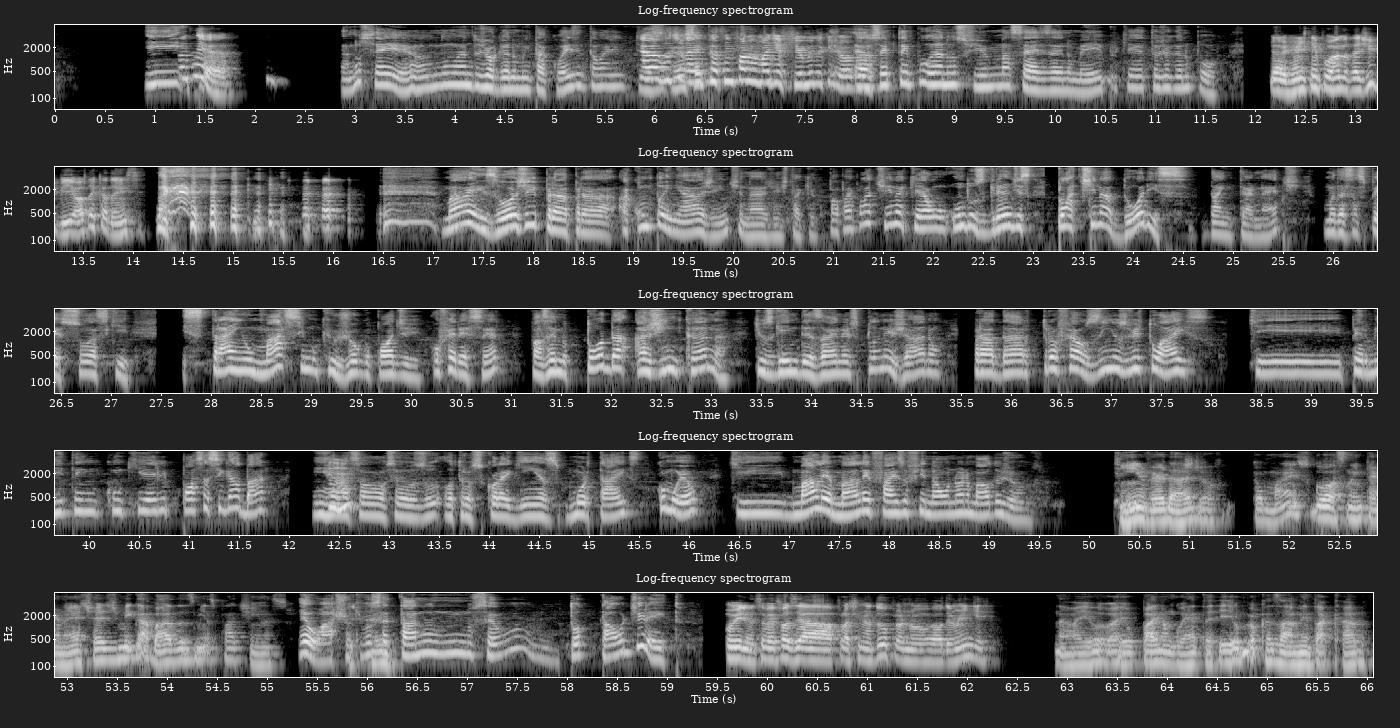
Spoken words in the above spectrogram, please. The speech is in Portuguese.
E Fazia. eu não sei, eu não ando jogando muita coisa, então a gente, É, eu, gente sempre, tá sempre falando mais de filme do que jogo. eu né? sempre tô empurrando uns filmes, umas séries aí no meio, porque eu tô jogando pouco. E a gente tá empurrando até gibi, ó a decadência. Mas hoje, para acompanhar a gente, né? A gente tá aqui com o Papai Platina, que é um, um dos grandes platinadores da internet. Uma dessas pessoas que extraem o máximo que o jogo pode oferecer, fazendo toda a gincana que os game designers planejaram para dar troféuzinhos virtuais que permitem com que ele possa se gabar em Uhum. relação aos seus outros coleguinhas mortais, como eu, que male male faz o final normal do jogo. Sim, é verdade. O que eu mais gosto na internet é de me gabar das minhas platinas. Eu acho que você tá no, no seu total direito. William, você vai fazer a platina dupla no Elden Ring? Não, aí, o- aí o pai não aguenta, aí o meu casamento acaba.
